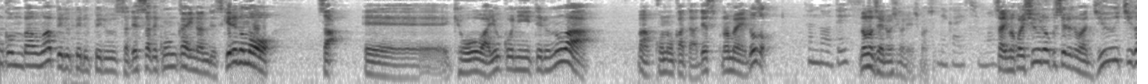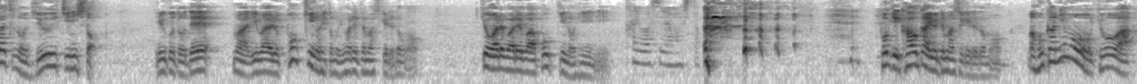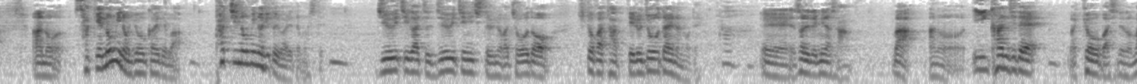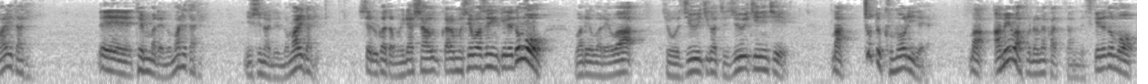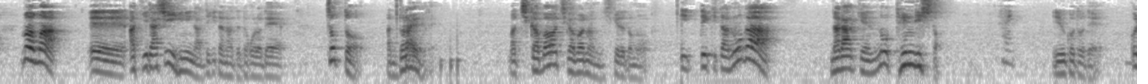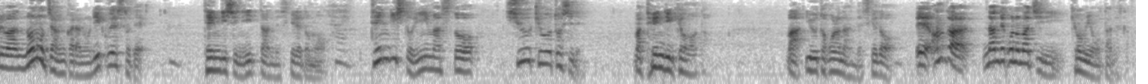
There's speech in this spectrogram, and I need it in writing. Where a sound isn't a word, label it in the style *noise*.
んこんばんは、ペルペルペルーサです。さて、今回なんですけれども、さあ、えー、今日は横にいてるのは、まあ、この方です。お名前どうぞ。ののです。ののちゃんよろしくお願いしますお。願いします。さあ、今これ収録してるのは11月の11日ということで、まあ、いわゆるポッキーの日とも言われてますけれども、今日我々はポッキーの日に、買い忘れました。*laughs* ポッキー買うか言うてましたけれども、まあ、他にも今日は、あの、酒飲みの業界では、立ち飲みの日と言われてまして、うん。11月11日というのがちょうど人が立っている状態なので、はえーそれで皆さん、まあ、あの、いい感じで、まあ、京橋で飲まれたり、で、天満で飲まれたり、西成で飲まれたりしてる方もいらっしゃるかもしれませんけれども、我々は今日11月11日、まあ、ちょっと曇りで、まあ、雨は降らなかったんですけれども、まあまあ、えー秋らしい日になってきたなってところで、ちょっと、あのドライブで、まあ、近場は近場なんですけれども、行ってきたのが、奈良県の天理市とはい。いうことで、これはののちゃんからのリクエストでうん天理市に行ったんですけれども、はい。天理市と言いますと、宗教都市で、まあ、天理教と、まあ、いうところなんですけど、え、あなた、なんでこの町に興味を持ったんですか？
